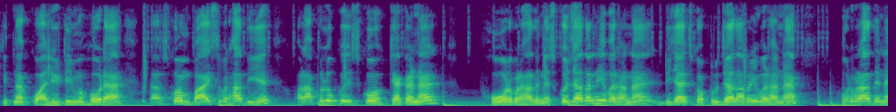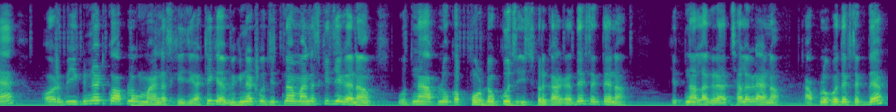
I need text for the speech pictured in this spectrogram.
कितना क्वालिटी में हो रहा है। तो इसको हम बाईस बढ़ा दिए और आप लोग को इसको क्या करना है? फोर बढ़ा देना है। इसको ज़्यादा नहीं बढ़ाना है। डिज़ाइन को आप लोग ज़्यादा नहीं बढ़ाना है। फोर बढ़ा देना है और विगनेट को आप लोग माइनस कीजिएगा। ठीक है? विगनेट को जितना माइनस कीजिएगा ना, उतना आप लोग का फ़ोटो कुछ इस प्रकार का। देख सकते हैं ना? कितना लग रहा है? अच्छा लग रहा है ना? आप लोग को देख सकते हैं।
